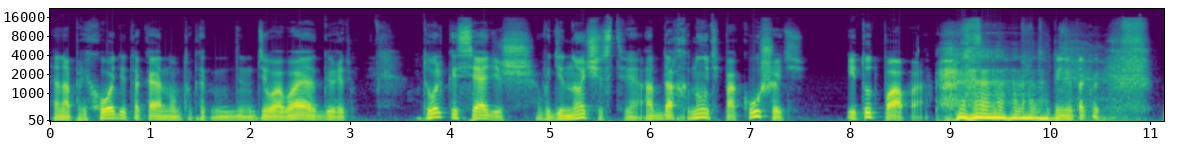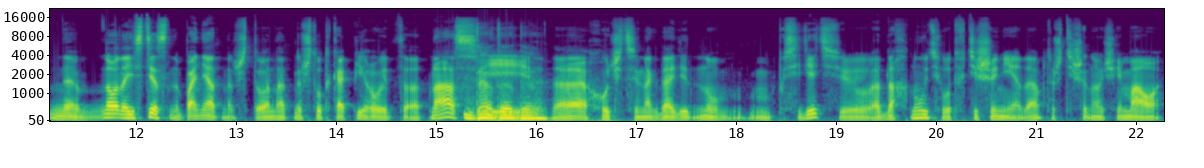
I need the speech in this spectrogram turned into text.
она приходит такая, ну, такая деловая, говорит, только сядешь в одиночестве, отдохнуть, покушать, и тут папа. Тут такой... Ну, она, естественно, понятно, что она что-то копирует от нас. Да, и, да, да. хочется иногда ну, посидеть, отдохнуть вот в тишине, да, потому что тишины очень мало.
